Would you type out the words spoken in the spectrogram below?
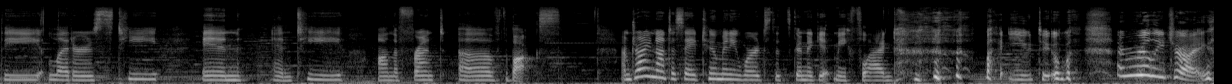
the letters T, N, and T on the front of the box. I'm trying not to say too many words that's going to get me flagged by YouTube. I'm really trying.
